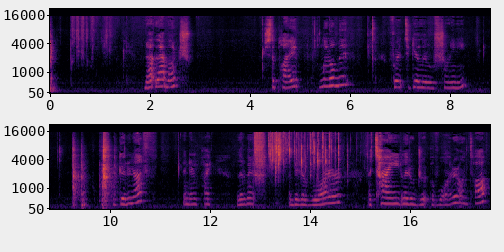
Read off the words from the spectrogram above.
it. Not that much. Just apply it a little bit for it to get a little shiny. Good enough. And then apply a little bit, a bit of water, a tiny little drip of water on top.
